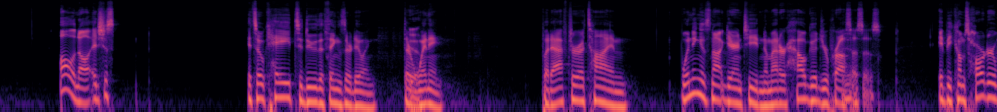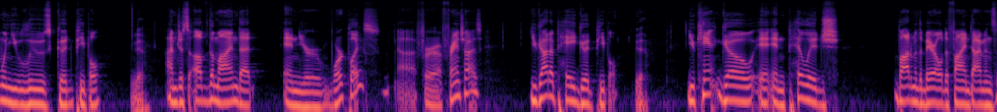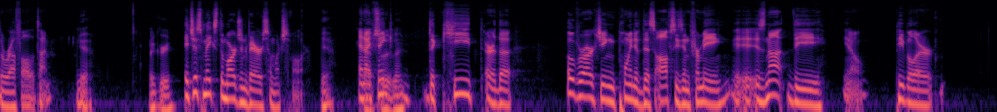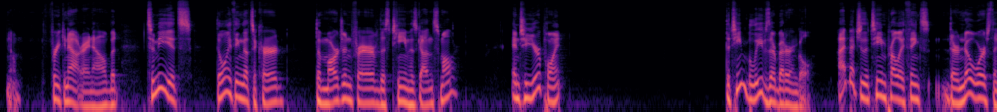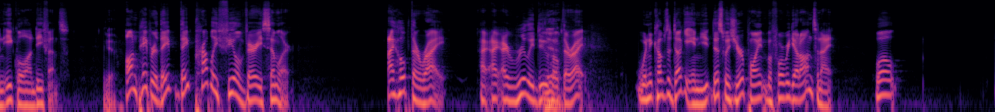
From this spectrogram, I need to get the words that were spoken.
all in all, it's just it's okay to do the things they're doing. They're Yeah. winning, but after a time, winning is not guaranteed. No matter how good your process is, it becomes harder when you lose good people. yeah. I'm just of the mind that in your workplace uh, for a franchise, you got to pay good people. Yeah. You can't go and pillage bottom of the barrel to find diamonds in the rough all the time. Yeah. Agreed. It just makes the margin of error so much smaller. Yeah. And I think the key or the overarching point of this offseason for me is not the, you know, people are, you know, freaking out right now. But to me, it's the only thing that's occurred. The margin for error of this team has gotten smaller. And to your point, the team believes they're better in goal. I bet you the team probably thinks they're no worse than equal on defense Yeah. on paper they they probably feel very similar. I hope they're right. I I, really do Yeah. hope they're right. When it comes to Dougie, and you, this was your point before we got on tonight. Well,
